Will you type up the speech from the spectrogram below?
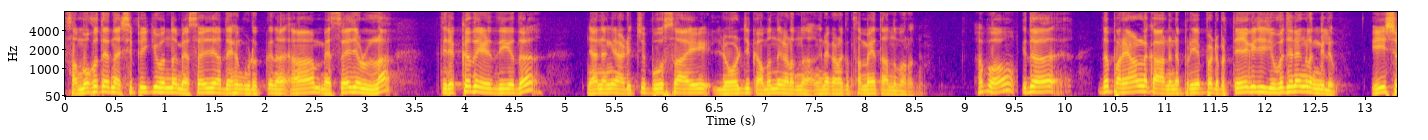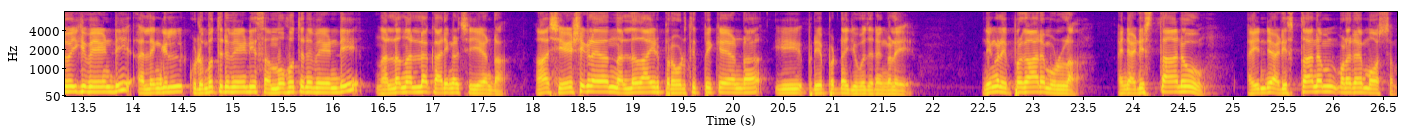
സമൂഹത്തെ നശിപ്പിക്കുമെന്ന മെസ്സേജ് അദ്ദേഹം കൊടുക്കുന്ന ആ മെസ്സേജുള്ള തിരക്കഥ എഴുതിയത് ഞാൻ അങ്ങനെ അടിച്ചു പൂസായി ലോഡ്ജ് കമന്ന് കിടന്ന് അങ്ങനെ കിടക്കുന്ന സമയത്താണെന്ന് പറഞ്ഞു. അപ്പോൾ ഇത് ഇത് പറയാനുള്ള കാരണം എന്റെ പ്രിയപ്പെട്ട പ്രത്യേകിച്ച് യുവജനങ്ങളെങ്കിലും ഈശോയ്ക്ക് വേണ്ടി അല്ലെങ്കിൽ കുടുംബത്തിന് വേണ്ടി സമൂഹത്തിന് വേണ്ടി നല്ല നല്ല കാര്യങ്ങൾ ചെയ്യേണ്ട. ആ ശേഷികളെ നല്ലതായി പ്രവർത്തിപ്പിക്കേണ്ട ഈ പ്രിയപ്പെട്ട യുവജനങ്ങളെ നിങ്ങൾ ഇപ്രകാരമുള്ള അതിന്റെ അടിസ്ഥാനവും അതിന്റെ അടിസ്ഥാനം വളരെ മോശം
